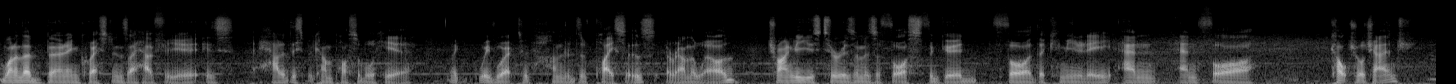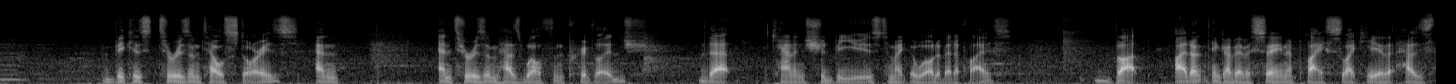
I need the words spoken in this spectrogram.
One of the burning questions I have for you is how did this become possible here? Like we've worked with hundreds of places around the world trying to use tourism as a force for good for the community and and for cultural change. Mm. Because tourism tells stories and and tourism has wealth and privilege that can and should be used to make the world a better place. But I don't think I've ever seen a place like here that has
